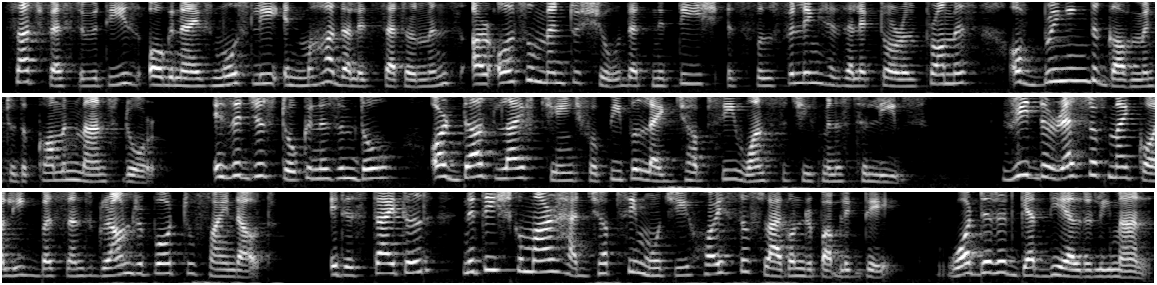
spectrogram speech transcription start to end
Such festivities, organized mostly in Mahadalit settlements, are also meant to show that Nitish is fulfilling his electoral promise of bringing the government to the common man's door. Is it just tokenism though, or does life change for people like Jhapsi once the Chief Minister leaves? Read the rest of my colleague Basant's ground report to find out. It is titled Nitish Kumar had Jhapsi Mochi hoist the flag on Republic Day. What did it get the elderly man?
